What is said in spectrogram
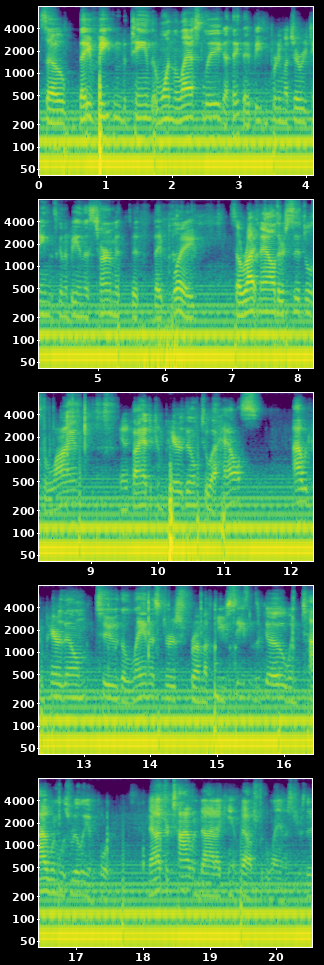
So they've beaten the team that won the last league. I think they've beaten pretty much every team that's going to be in this tournament that they've played. So right now their sigil's the lion, and if I had to compare them to a house, I would compare them to the Lannisters from a few seasons ago when Tywin was really important. Now after Tywin died, I can't vouch for the Lannisters. They're,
